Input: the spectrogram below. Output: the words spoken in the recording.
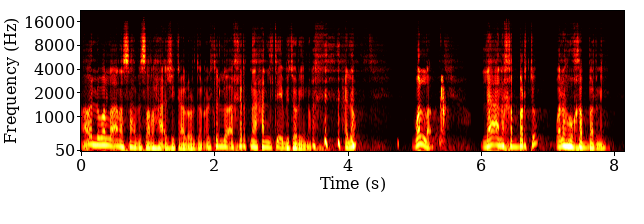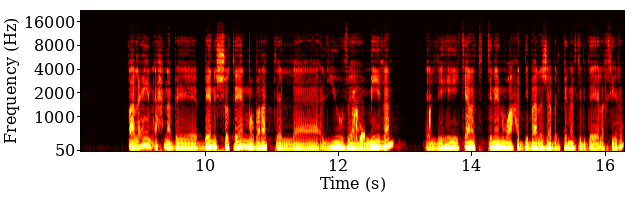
أقول له والله أنا صاحبي صراحة أجيك على الأردن. قلت له آخرتنا حنلتقي بتورينو. حلو؟ والله لا أنا خبرته ولا هو خبرني. طالعين إحنا بين الشوطين مباراة ال- اليوفي ميلان اللي هي كانت 2 1 ديبالا جاب البينالتي بالدقيقة الأخيرة.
